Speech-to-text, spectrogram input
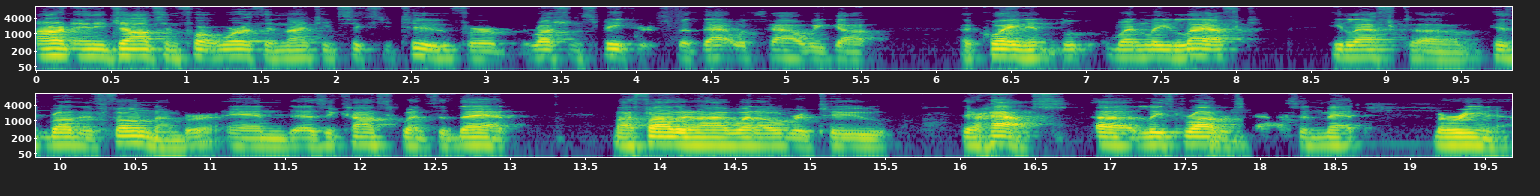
aren't any jobs in Fort Worth in 1962 for Russian speakers. But that was how we got acquainted. When Lee left, he left uh, his brother's phone number, and as a consequence of that, my father and I went over to their house, uh, at least Robert's house, and met Marina.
